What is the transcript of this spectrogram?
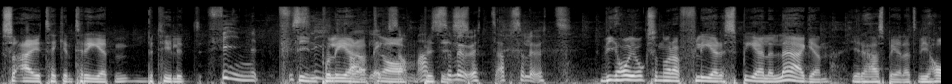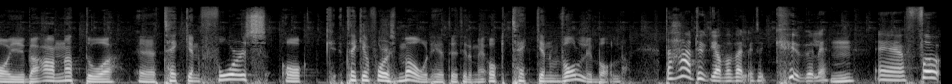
så är ju Tekken 3 ett betydligt... Fin, Finpolerat, slipad, ja, liksom. precis. Absolut, absolut. Vi har ju också några fler spellägen i det här spelet. Vi har ju bland annat då eh, Tekken Force och... Tekken Force Mode heter det till och med. Och Tekken Volleyboll. Det här tyckte jag var väldigt kul. Mm. Eh, for,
